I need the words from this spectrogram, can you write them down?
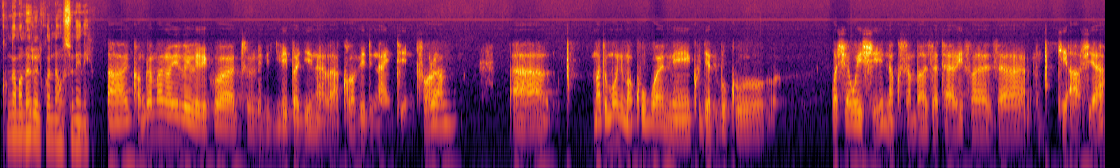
kongamano hilo lilikuwa linahusu nini? Uh, kongamano hili lilikuwa tulijipa jina la COVID-19 Forum. Uh, madhumuni makubwa ni kujaribu kuwashawishi na kusambaza taarifa za kiafya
